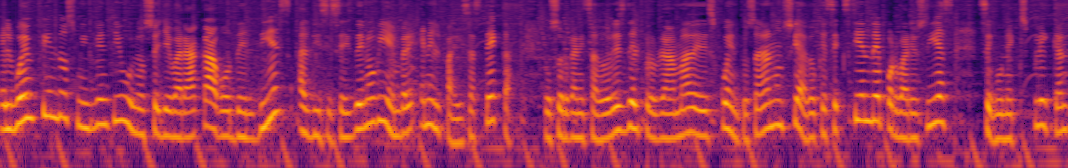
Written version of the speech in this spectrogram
El Buen Fin 2021 se llevará a cabo del 10 al 16 de noviembre en el país azteca. Los organizadores del programa de descuentos han anunciado que se extiende por varios días, según explican,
